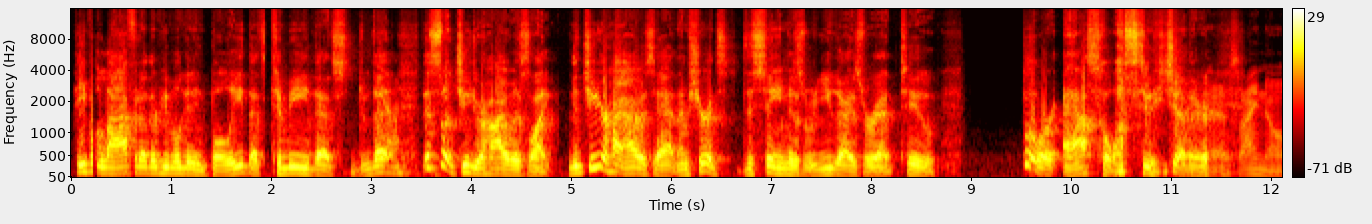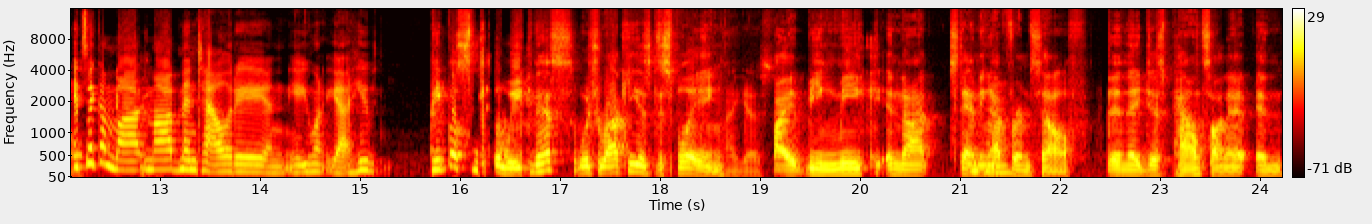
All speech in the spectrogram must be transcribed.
people laugh at other people getting bullied. That's to me, that's that. Yeah. This is what junior high was like. The junior high I was at, and I'm sure it's the same as where you guys were at too. People were assholes to each other. Yes, I know. It's like a mob mob mentality, and you want yeah he People smell the weakness, which Rocky is displaying I guess. by being meek and not standing Mm-hmm. up for himself. Then they just pounce on it, and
